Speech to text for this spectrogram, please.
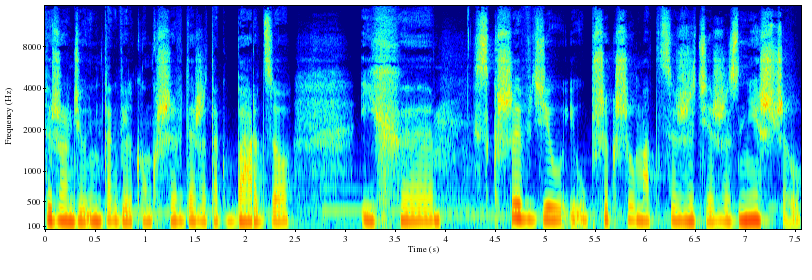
wyrządził im tak wielką krzywdę, że tak bardzo ich e, skrzywdził i uprzykrzył matce życie, że zniszczył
